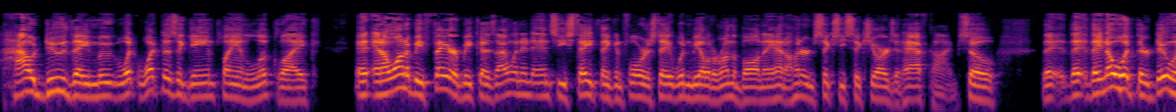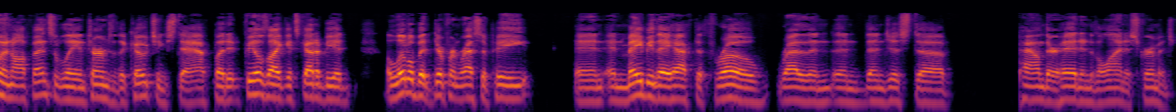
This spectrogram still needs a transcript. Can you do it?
how do they move? What what does a game plan look like? And, and I want to be fair because I went into NC State thinking Florida State wouldn't be able to run the ball, and they had 166 yards at halftime. So they, they they know what they're doing offensively in terms of the coaching staff, but it feels like it's got to be a, a little bit different recipe, and and maybe they have to throw rather than than than just uh, pound their head into the line of scrimmage.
